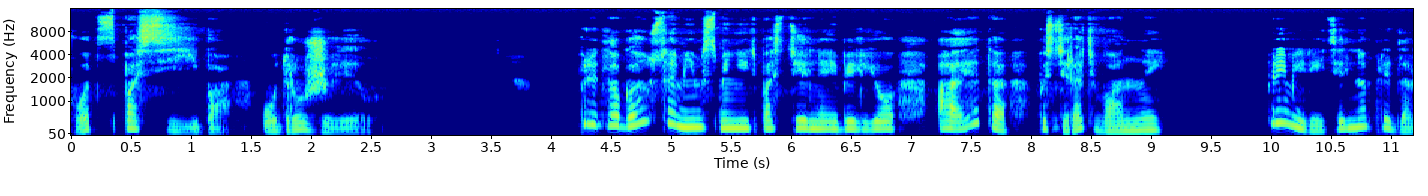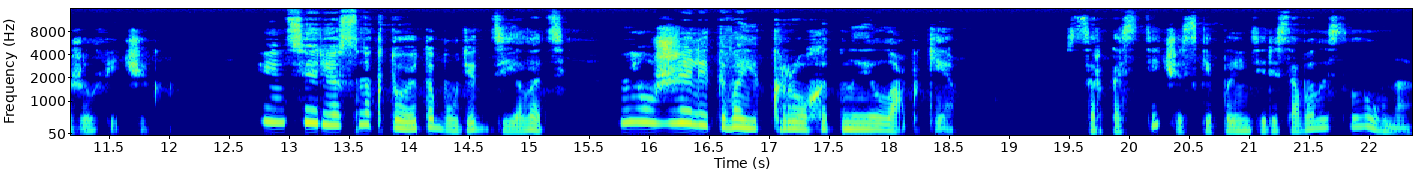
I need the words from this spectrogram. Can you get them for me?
Вот спасибо, удружил. Предлагаю самим сменить постельное белье, а это постирать в ванной. Примирительно предложил Фитчик. Интересно, кто это будет делать? Неужели твои крохотные лапки? Саркастически поинтересовалась Луна,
